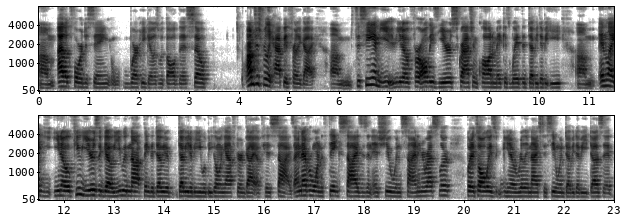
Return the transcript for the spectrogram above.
Um, I look forward to seeing where he goes with all this. So I'm just really happy for the guy. Um, to see him, you, know, for all these years, scratch and claw to make his way to WWE, um, and like you know, a few years ago, you would not think that WWE would be going after a guy of his size. I never want to think size is an issue when signing a wrestler, but it's always you know really nice to see when WWE does it.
